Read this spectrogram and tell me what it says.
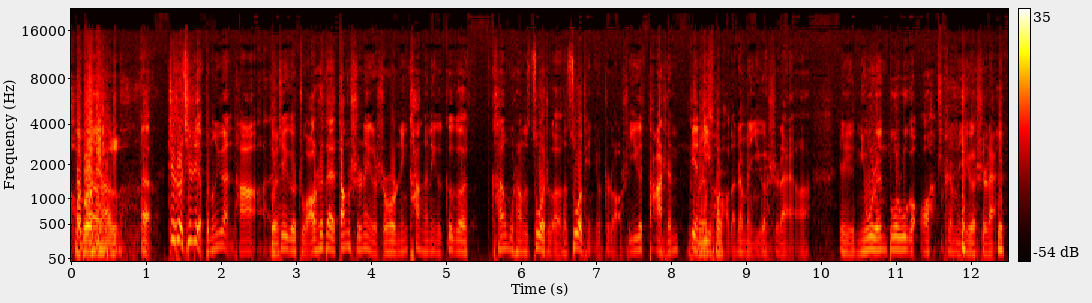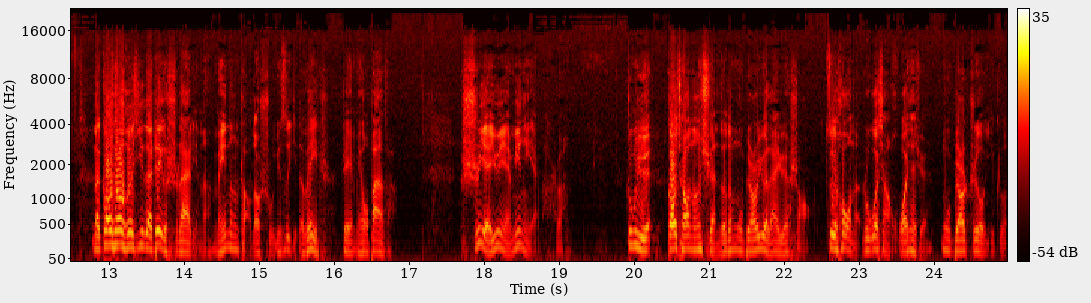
好多年了，呃，这事儿其实也不能怨他啊。这个主要是在当时那个时候，您看看那个各个刊物上的作者和作品，就知道是一个大神遍地跑的这么一个时代啊。这个牛人多如狗这么一个时代。那高桥和希在这个时代里呢，没能找到属于自己的位置，这也没有办法。时也运也命也嘛，是吧？终于，高桥能选择的目标越来越少。最后呢，如果想活下去，目标只有一个，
